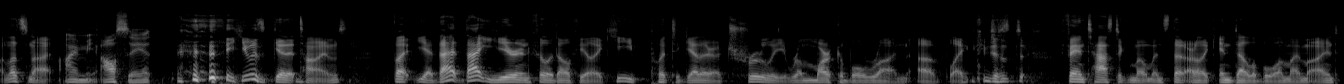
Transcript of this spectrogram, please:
on, let's not. I mean, I'll say it. he was good at times, but yeah, that that year in Philadelphia, like he put together a truly remarkable run of like just fantastic moments that are like indelible on my mind.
